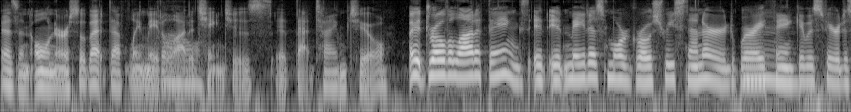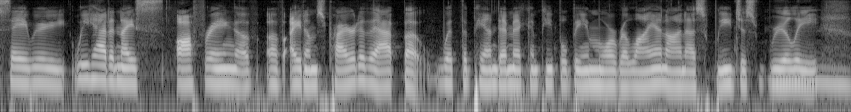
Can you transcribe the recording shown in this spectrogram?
as an owner. So that definitely made a lot of oh. changes at that time too. It drove a lot of things. It, it made us more grocery centered where I think mm. it was fair to say we, we had a nice offering of, of items prior to that, but with the pandemic and people being more reliant on us, we just really mm.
